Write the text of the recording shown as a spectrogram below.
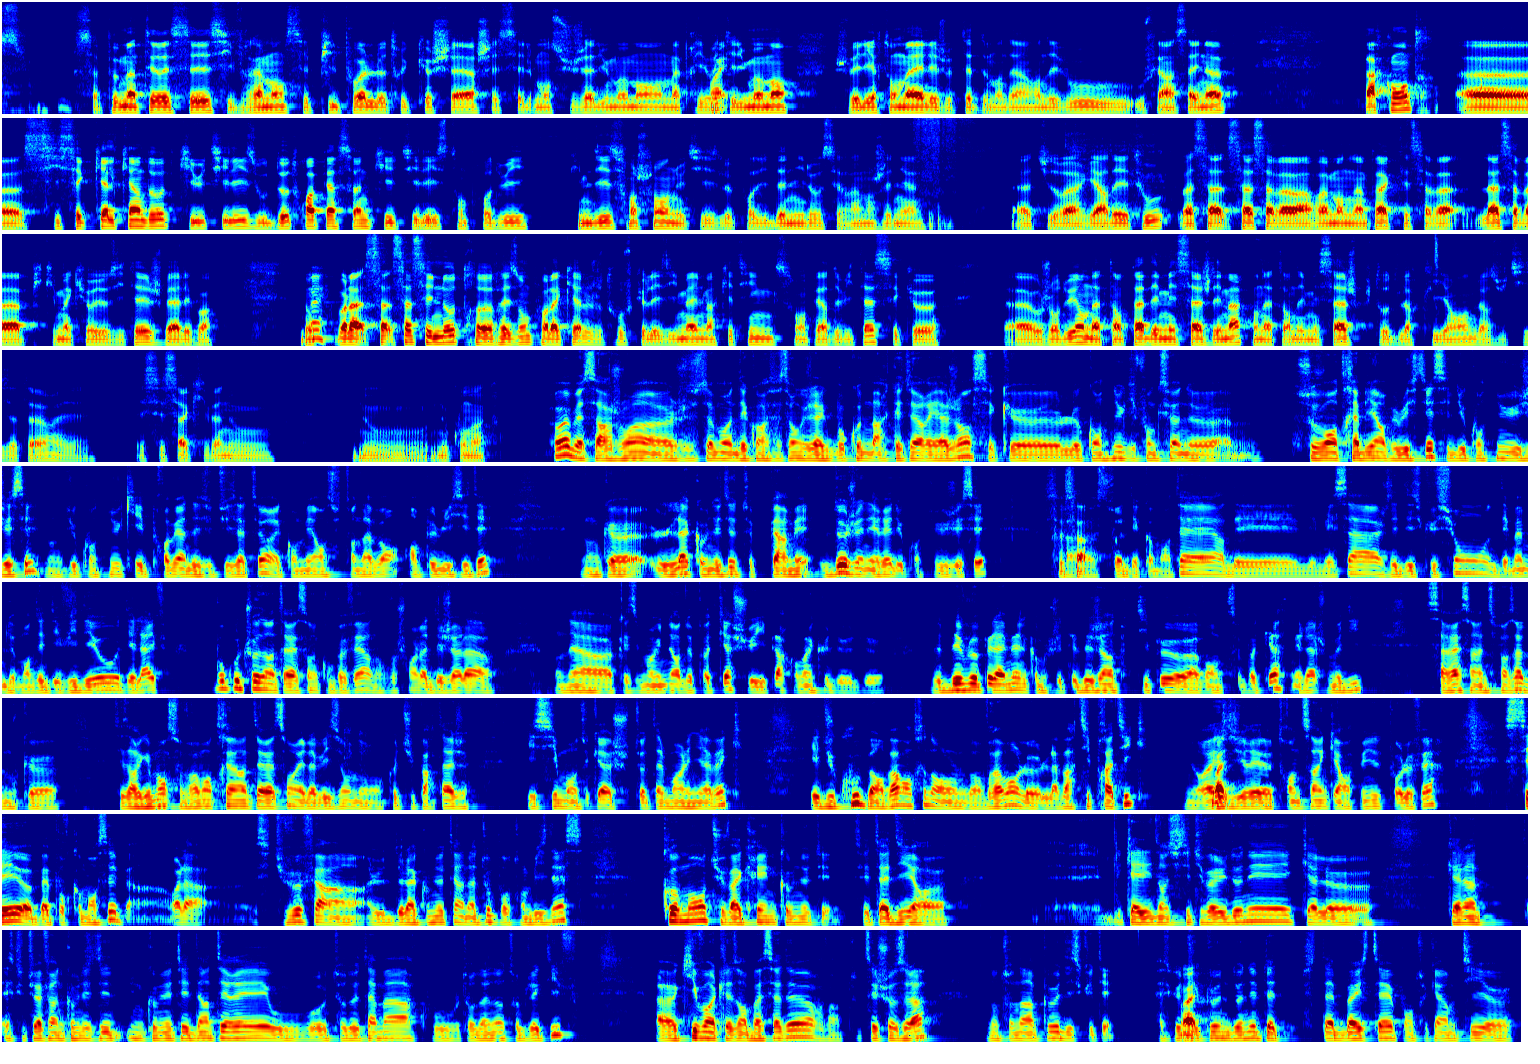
ça peut m'intéresser si vraiment c'est pile poil le truc que je cherche et c'est mon sujet du moment, ma priorité du moment. Je vais lire ton mail et je vais peut-être demander un rendez-vous ou, faire un sign-up. Par contre, euh, si c'est quelqu'un d'autre qui utilise ou deux, trois personnes qui utilisent ton produit, qui me disent franchement, on utilise le produit d'Anilo, c'est vraiment génial, euh, tu devrais regarder et tout, bah ça, ça, ça va avoir vraiment de l'impact et ça va, là, ça va piquer ma curiosité, je vais aller voir. Donc voilà, ça, ça c'est une autre raison pour laquelle je trouve que les emails marketing sont en perte de vitesse, c'est que euh, aujourd'hui, on n'attend pas des messages des marques, on attend des messages plutôt de leurs clients, de leurs utilisateurs, et, c'est ça qui va nous, nous, nous convaincre. Ouais, mais ça rejoint euh, justement des conversations que j'ai avec beaucoup de marketeurs et agents, c'est que le contenu qui fonctionne euh, souvent très bien en publicité, c'est du contenu UGC, donc du contenu qui provient des utilisateurs et qu'on met ensuite en avant en publicité. Donc la communauté te permet de générer du contenu Ça. soit des commentaires, des, des, messages, des discussions, des même demander des vidéos, des lives beaucoup de choses intéressantes qu'on peut faire. Donc franchement, là déjà là, on a quasiment une heure de podcast. Je suis hyper convaincu de, de, développer la mienne, comme j'étais déjà un tout petit peu euh, avant ce podcast. Mais là, je me dis, ça reste indispensable. Donc euh, tes arguments sont vraiment très intéressants et la vision dont, que tu partages ici, moi en tout cas, je suis totalement aligné avec. Et du coup, bah, on va rentrer dans, vraiment la partie pratique. Il nous reste, je dirais, 35-40 minutes pour le faire. C'est euh, bah, pour commencer, ben voilà, si tu veux faire de la communauté un atout pour ton business, comment tu vas créer une communauté? C'est-à-dire quelle identité tu vas lui donner, quelle, euh, quelle est-ce que tu vas faire une communauté, une communauté d'intérêt ou autour de ta marque ou autour d'un autre objectif, euh, qui vont être les ambassadeurs, enfin, toutes ces choses-là dont on a un peu discuté. Est-ce que tu peux nous donner peut-être step by step, ou en tout cas un petit, euh,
